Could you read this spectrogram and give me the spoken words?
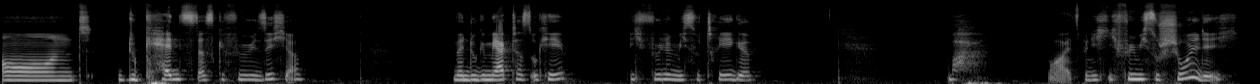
Und du kennst das Gefühl sicher. Wenn du gemerkt hast, okay, ich fühle mich so träge. Boah, boah jetzt bin ich, ich fühle mich so schuldig.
